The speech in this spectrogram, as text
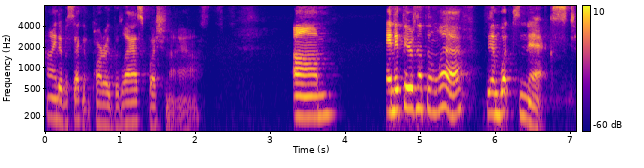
kind of a second part of the last question i asked. Um, and if there's nothing left then what's next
